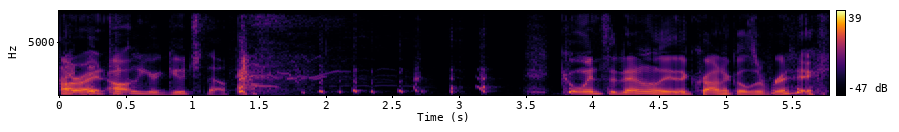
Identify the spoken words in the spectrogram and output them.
All I right. did I'll- your gooch though. coincidentally, the Chronicles of Riddick.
